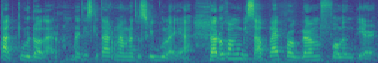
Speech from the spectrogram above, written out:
40 dolar. Berarti sekitar 600 ribu lah ya. Baru kamu bisa apply program volunteer.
